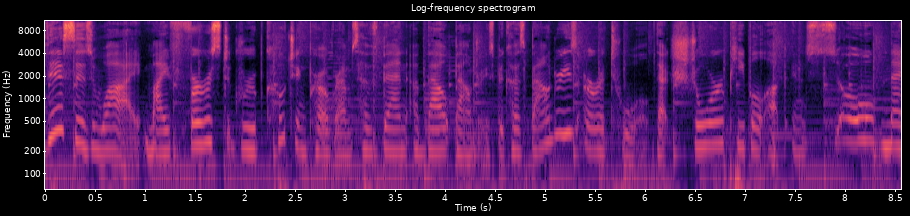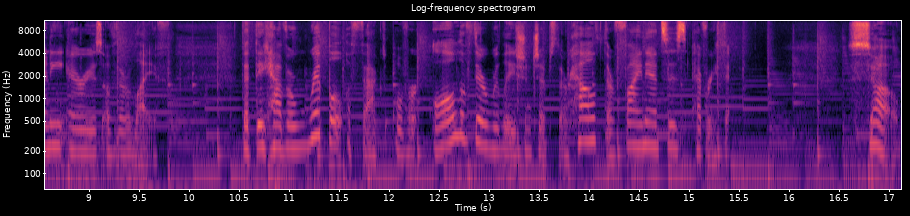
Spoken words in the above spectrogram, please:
this is why my first group coaching programs have been about boundaries because boundaries are a tool that shore people up in so many areas of their life that they have a ripple effect over all of their relationships, their health, their finances, everything. So,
